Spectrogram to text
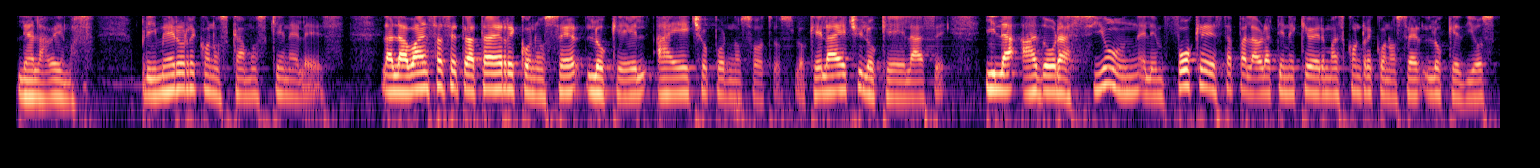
le alabemos, primero reconozcamos quién Él es. La alabanza se trata de reconocer lo que Él ha hecho por nosotros, lo que Él ha hecho y lo que Él hace. Y la adoración, el enfoque de esta palabra tiene que ver más con reconocer lo que Dios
